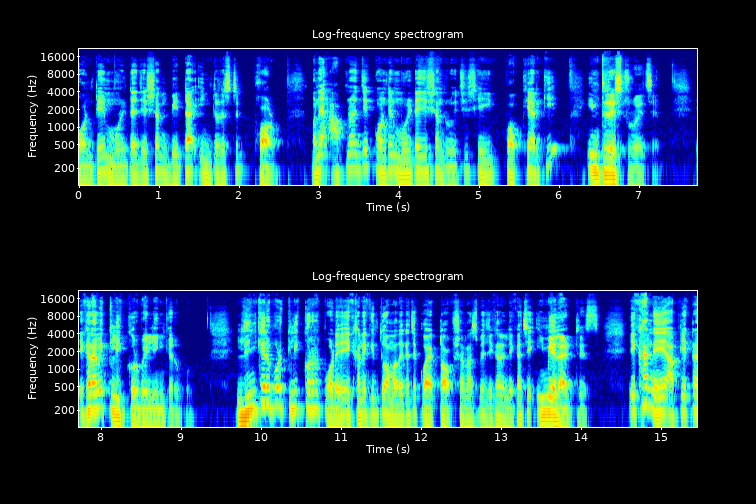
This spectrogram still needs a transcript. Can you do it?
content monetization beta interested form মানে আপনার যে কন্টেন্ট মনিটাইজেশন রয়েছে, সেই পক্ষে আর কি ইন্টারেস্ট রয়েছে। এখানে আমি ক্লিক করব এই লিঙ্কের উপর। লিঙ্কের উপর ক্লিক করার পরে এখানে কিন্তু আমাদের কাছে কয়েকটা অপশান আসবে, যেখানে লেখা আছে ইমেল অ্যাড্রেস এখানে আপনি একটা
